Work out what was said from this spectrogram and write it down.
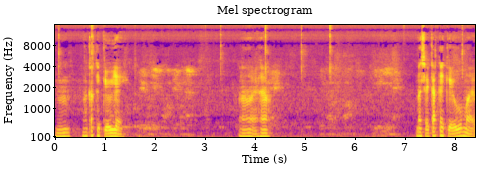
Ừ, nó cắt cái kiểu gì? Đó vậy ha. Nó sẽ cắt cái kiểu mà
